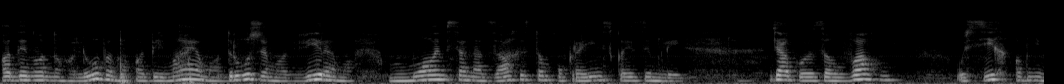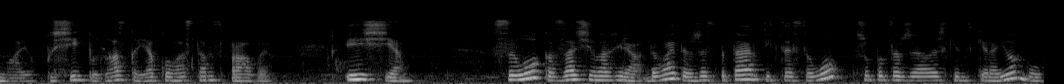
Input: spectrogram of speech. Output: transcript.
один одного любимо, обіймаємо, дружимо, віримо, молимося над захистом української землі. Дякую за увагу. Усіх обнімаю. Пишіть, будь ласка, як у вас там справи. І ще село Казачі лагеря. Давайте вже спитаємо і це село, щоб це вже Олешкінський район був.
